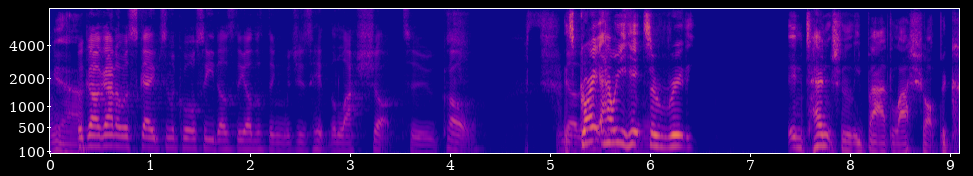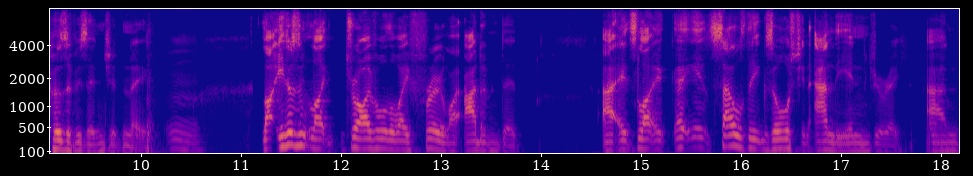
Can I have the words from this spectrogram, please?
Yeah, But Gargano escapes, and of course he does the other thing, which is hit the last shot to Cole. You it's know, great how he hits a really intentionally bad last shot because of his injured knee. Mm. Like he doesn't like drive all the way through like Adam did. Uh, it's like it, it sells the exhaustion and the injury, and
